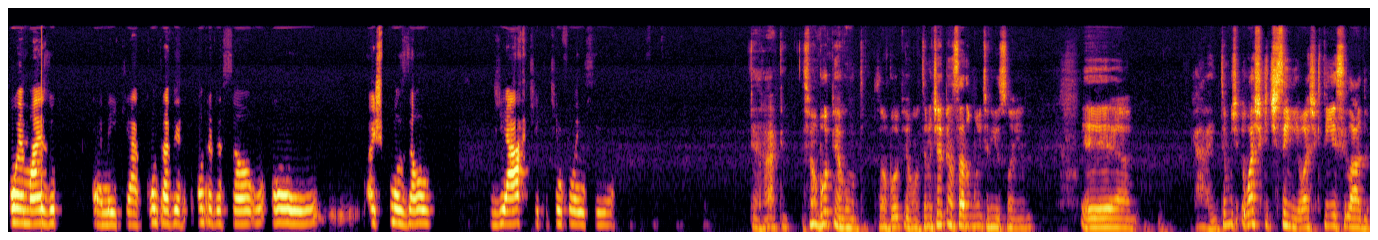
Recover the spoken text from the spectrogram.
Ou é mais o é meio que a contraver, contraversão ou a explosão de arte que te influencia? Caraca, isso é uma boa pergunta. Isso é uma boa pergunta. Eu não tinha pensado muito nisso ainda. É... Cara, então eu acho que sim, eu acho que tem esse lado.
